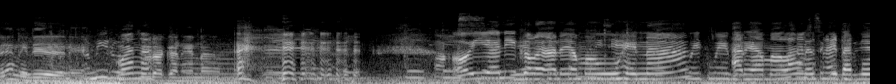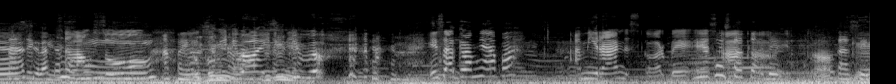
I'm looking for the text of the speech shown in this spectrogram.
Eh, ini dia nih. Mana? Juragan Hena. Oh iya nih kalau ada yang mau henna area Malang dan sekitarnya silakan langsung Di sini. Di sini. Instagramnya apa? Amira underscore BS Oke.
